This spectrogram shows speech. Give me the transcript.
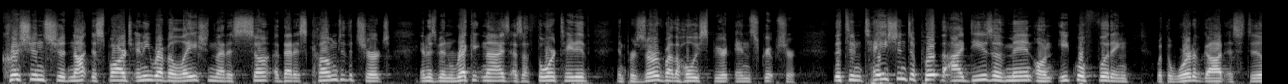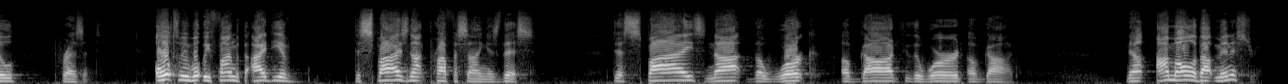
Christians should not disparage any revelation that, is that has come to the church and has been recognized as authoritative and preserved by the Holy Spirit in Scripture. The temptation to put the ideas of men on equal footing with the Word of God is still present. Ultimately, what we find with the idea of despise not prophesying is this despise not the work of God through the Word of God. Now, I'm all about ministry,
